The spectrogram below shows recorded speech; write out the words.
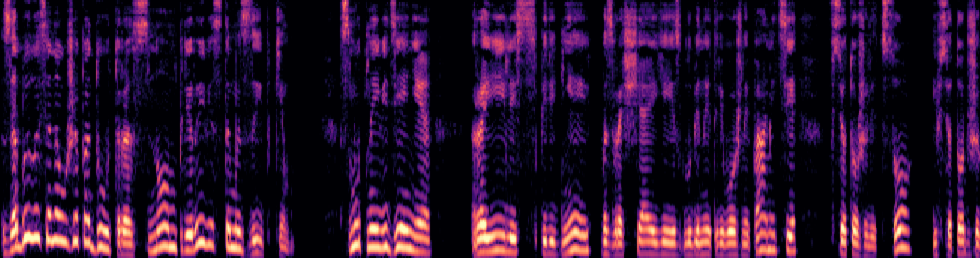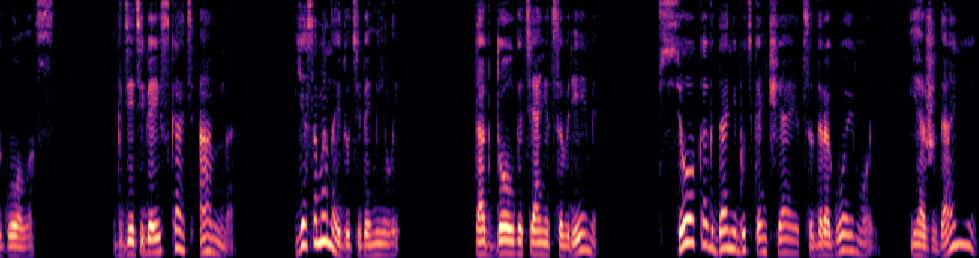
Забылась она уже под утро, сном прерывистым и зыбким. Смутные видения роились перед ней, возвращая ей из глубины тревожной памяти все то же лицо и все тот же голос. «Где тебя искать, Анна? Я сама найду тебя, милый. Так долго тянется время. Все когда-нибудь кончается, дорогой мой. И ожидание,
